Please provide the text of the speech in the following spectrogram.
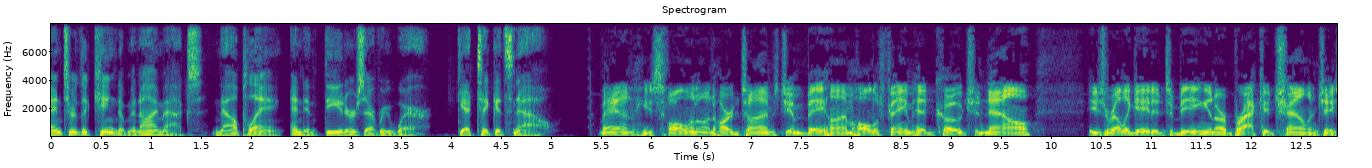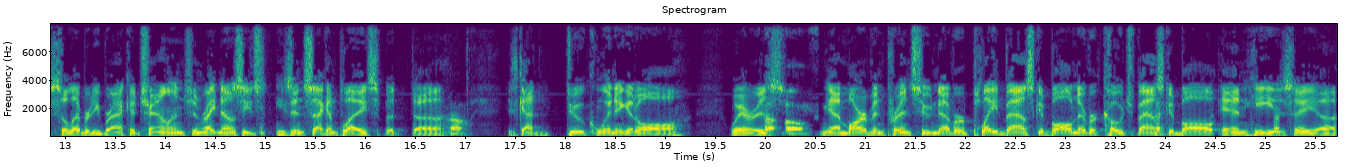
Enter the kingdom in IMAX, now playing and in theaters everywhere. Get tickets now. Man, he's fallen on hard times. Jim Boeheim, Hall of Fame head coach, and now he's relegated to being in our bracket challenge, a celebrity bracket challenge. And right now he's he's in second place, but uh, he's got Duke winning it all. Whereas, yeah, Marvin Prince, who never played basketball, never coached basketball, and he is a uh,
